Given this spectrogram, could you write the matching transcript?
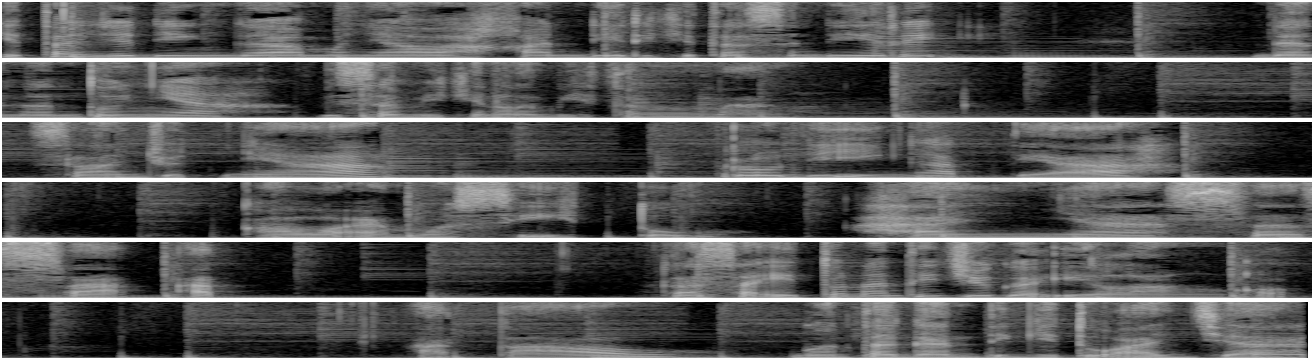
kita jadi nggak menyalahkan diri kita sendiri dan tentunya bisa bikin lebih tenang. Selanjutnya, perlu diingat ya, kalau emosi itu hanya sesaat. Rasa itu nanti juga hilang kok. Atau gonta-ganti gitu aja.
